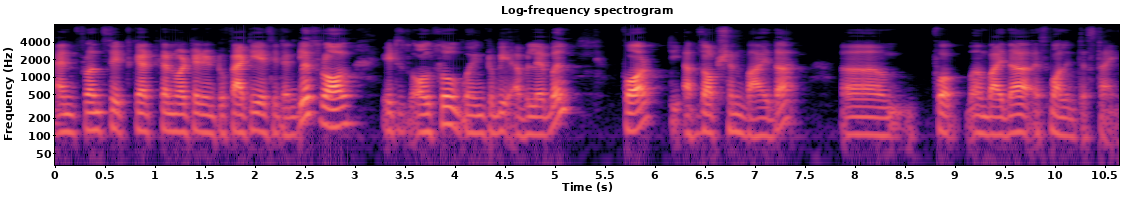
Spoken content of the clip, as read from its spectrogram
and once it gets converted into fatty acid and glycerol it is also going to be available for the absorption by the um, for uh, by the small intestine.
